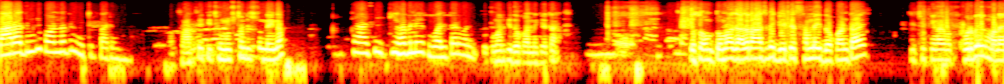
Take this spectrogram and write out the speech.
বারো দিন কি পনেরো দিন হতে পারে। আচ্ছা আজকে কিছু অনুষ্ঠান টুষ্ঠান নেই না? আজকে কি হবে নাকি বলতে পারব না। তোমার কি দোকান নাকি এটা? তো তোম- তোমরা যারা আসবে গেটের সামনে এই দোকানটায় কিছু কেনার করবে মানে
